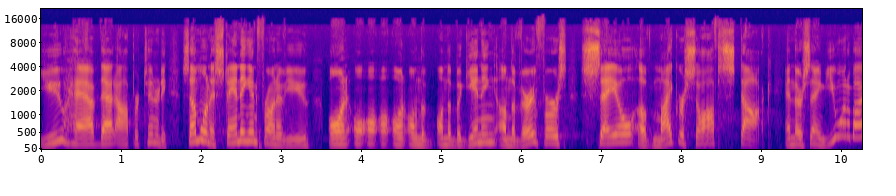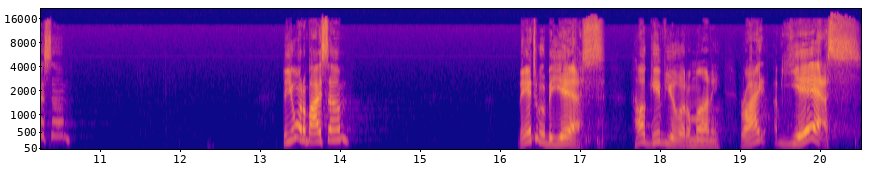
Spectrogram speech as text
You have that opportunity. Someone is standing in front of you on, on, on, the, on the beginning, on the very first sale of Microsoft stock, and they're saying, Do you want to buy some? Do you want to buy some? The answer would be yes. I'll give you a little money, right? Yes.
